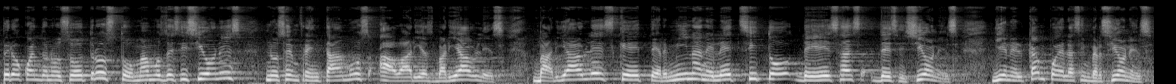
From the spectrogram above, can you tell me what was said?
pero cuando nosotros tomamos decisiones, nos enfrentamos a varias variables, variables que determinan el éxito de esas decisiones. Y en el campo de las inversiones,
